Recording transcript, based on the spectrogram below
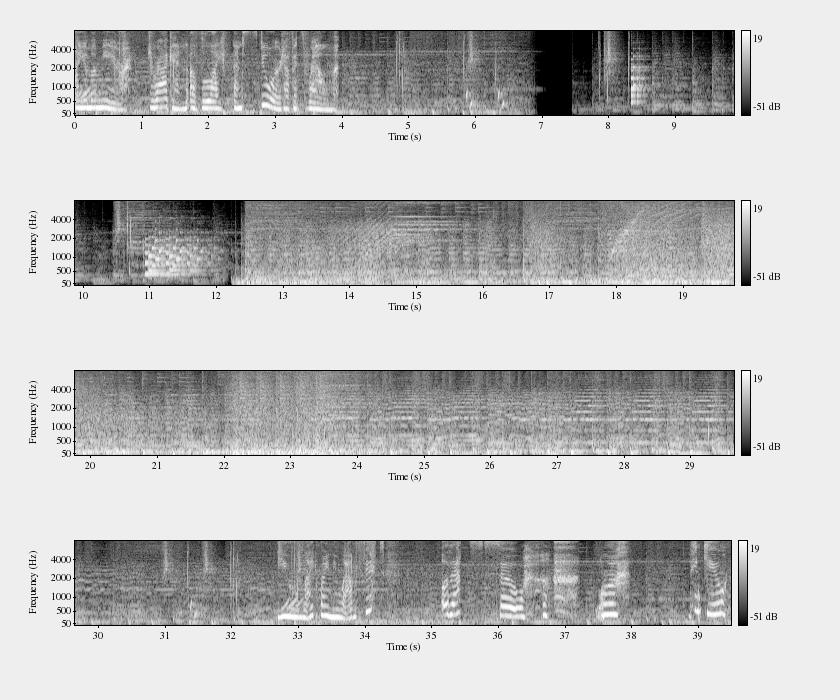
I am Ymir, dragon of life and steward of its realm. You like my new outfit? Oh, that's so. thank you.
